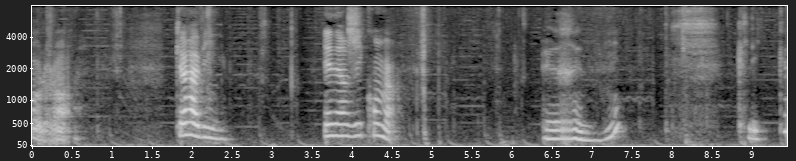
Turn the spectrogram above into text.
oh là là, Carabine, Énergie Combat, Rémi, Clic,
